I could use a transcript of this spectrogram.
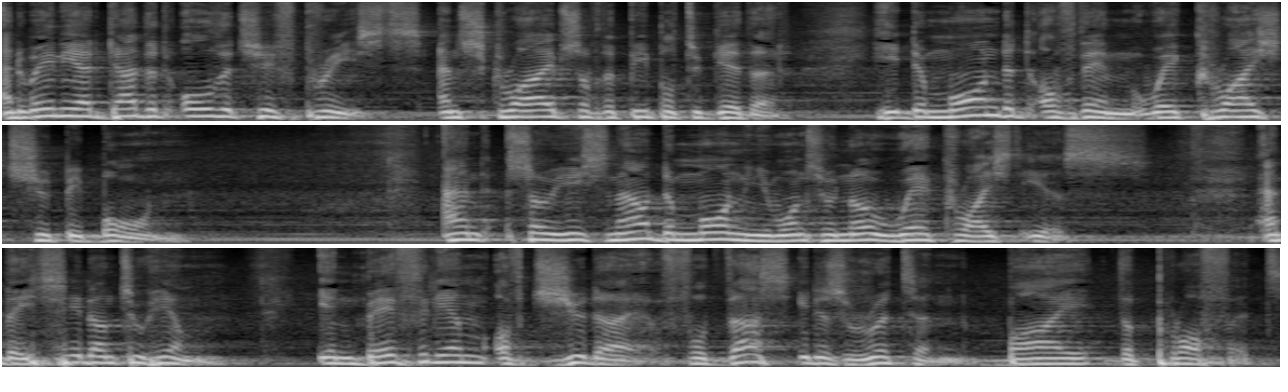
And when he had gathered all the chief priests and scribes of the people together, he demanded of them where Christ should be born. And so he's now demanding, he wants to know where Christ is. And they said unto him, In Bethlehem of Judea, for thus it is written by the prophet.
